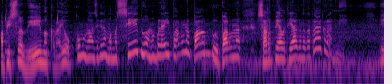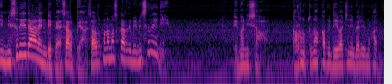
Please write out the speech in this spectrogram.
අපි ඉස්සර මේම කරයි ඔක්කොම නාසකෙන මම සේදු අනුබලයි පරණ පාම්පු පරණ සර්පයාව තියාගෙන කතා කරන්නේ. ඒ මිසරේ දාලෙන්ඩ පෑ සර්පයා සර්ප නමස්කාරද මේ මිසරේනේ. එම නිසා කරුණු තුනක් අපි දේවචනය බැලේ මොකක්ද.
